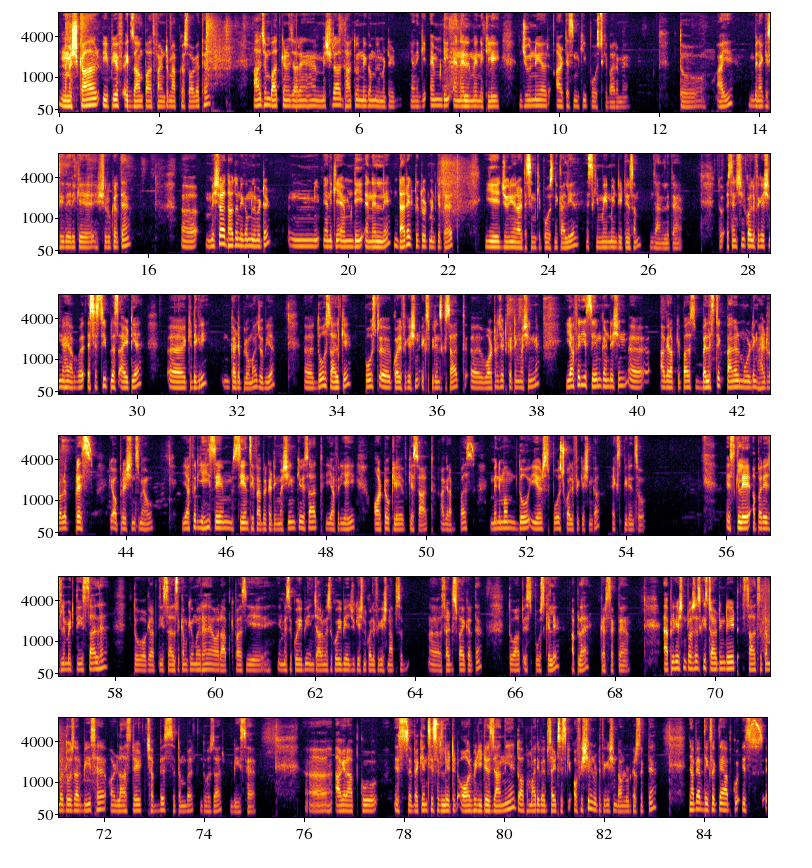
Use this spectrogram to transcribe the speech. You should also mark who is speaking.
Speaker 1: नमस्कार EPF exam path finder में आपका स्वागत है। आज हम बात करने जा रहे हैं मिश्रा धातु निगम लिमिटेड यानी कि एमडीएनएल में निकली जूनियर आर्टिसन की पोस्ट के बारे में। तो आइए बिना किसी देरी के शुरू करते हैं। आ, मिश्रा धातु निगम लिमिटेड यानी कि एमडीएनएल ने डायरेक्ट रिक्रूटमेंट के तहत ये जूनियर आर्टिसन की पोस्ट निकाली है। इसकी मेन मेन डिटेल्स हम जान लेते हैं। तो एसेंशियल क्वालिफिकेशन में है आपके पास S S C plus I T I की डिग्री का डिप्लोमा जो भी है दो साल के पोस्ट क्वालिफिकेशन एक्सपीरियंस के साथ वाटर जेट कटिंग मशीन में, या फिर ये सेम कंडीशन अगर आपके पास ballistic panel moulding hydraulic press के ऑपरेशंस में हो, या फिर यही same C N C fibre cutting machine के साथ, या फिर यही ऑटोक्लेव के साथ अगर आपके पास मिनिमम दो ईयर्स पोस्ट क्वालिफिकेशन का एक्सपीरियंस हो। इसके लिए अपर एज लिमिट तीस साल है। तो अगर आप तीस साल से कम की उम्र है और आपके पास ये, इनमें से कोई भी, इन चारों में से कोई भी एजुकेशन क्वालिफिकेशन आप सब सेटिस्फाई करते हैं तो आप इस पोस्ट के लिए अप्लाई कर सकते हैं। एप्लीकेशन प्रोसेस की स्टार्टिंग डेट सात सितंबर 2020 है और लास्ट डेट 26 सितंबर 2020 है। अगर आपको इस वैकेंसी से रिलेटेड और भी डिटेल्स जाननी है तो आप हमारी वेबसाइट से इसकी ऑफिशियल नोटिफिकेशन डाउनलोड कर सकते हैं। जहाँ पे आप देख सकते हैं आपको इस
